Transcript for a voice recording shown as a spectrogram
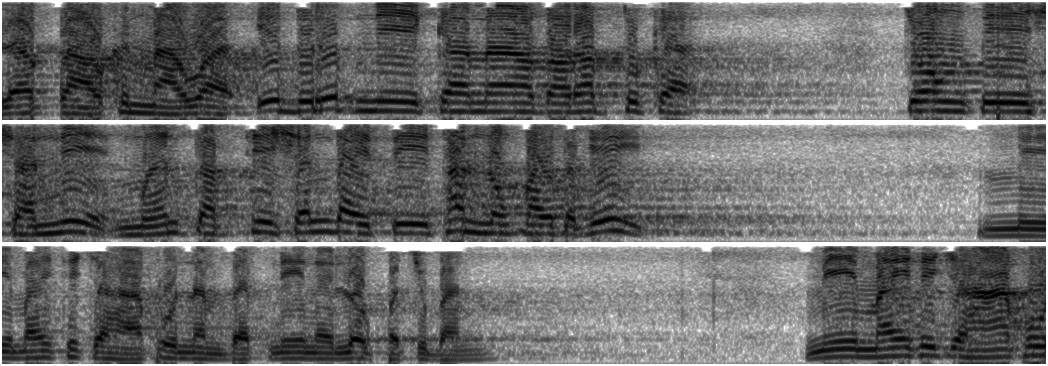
แล้วกล่าวขึ้นมาว่า อิดริบนีกามาบารับทุกะจงตีฉันนี่เหมือนกับที่ฉันได้ตีท่านลงไปตะกี้มีไหมที่จะหาผู้นำแบบนี้ในโลกปัจจุบัน มีไหมที่จะหาผู้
